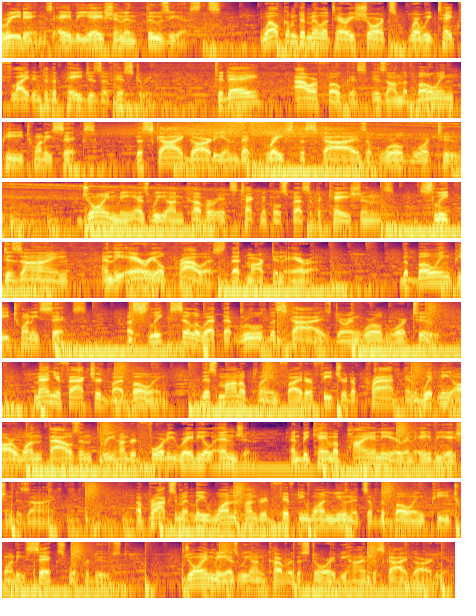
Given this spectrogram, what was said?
Greetings, aviation enthusiasts. Welcome to Military Shorts, where we take flight into the pages of history. Today, our focus is on the Boeing P-26, the Sky Guardian that graced the skies of World War II. Join me as we uncover its technical specifications, sleek design, and the aerial prowess that marked an era. The Boeing P-26, a sleek silhouette that ruled the skies during World War II. Manufactured by Boeing, this monoplane fighter featured a Pratt & Whitney R1340 radial engine and became a pioneer in aviation design. Approximately 151 units of the Boeing P-26 were produced. Join me as we uncover the story behind the Sky Guardian.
